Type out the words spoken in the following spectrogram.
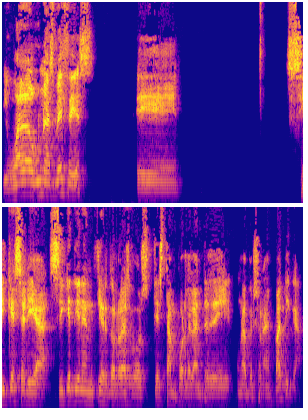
igual algunas veces eh, sí que sería, sí que tienen ciertos rasgos que están por delante de una persona empática.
